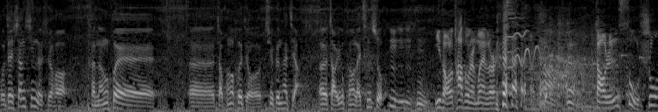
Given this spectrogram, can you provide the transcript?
我在伤心的时候，可能会呃找朋友喝酒去跟他讲，呃找一个朋友来倾诉。嗯嗯嗯嗯，你走了，他坐那儿抹眼泪儿。啊嗯，找人诉说。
